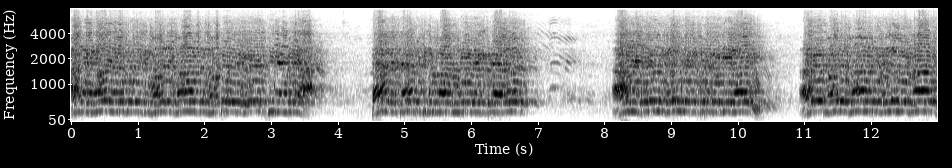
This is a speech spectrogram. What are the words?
அந்த காலை நடப்பதற்கு மதுரை மாவட்ட மக்களுடைய ஏழத்தி என்பதை தாங்கள் செயல்பட்டுக் கொள்ளுமாறு உருவாக்கப்பட்டார்கள் அதனை தொடர்ந்து கிளம்பிடப்பட வேண்டிய நாளை அதே மதுரை மாவட்டம் வெள்ளலூர் நாடு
